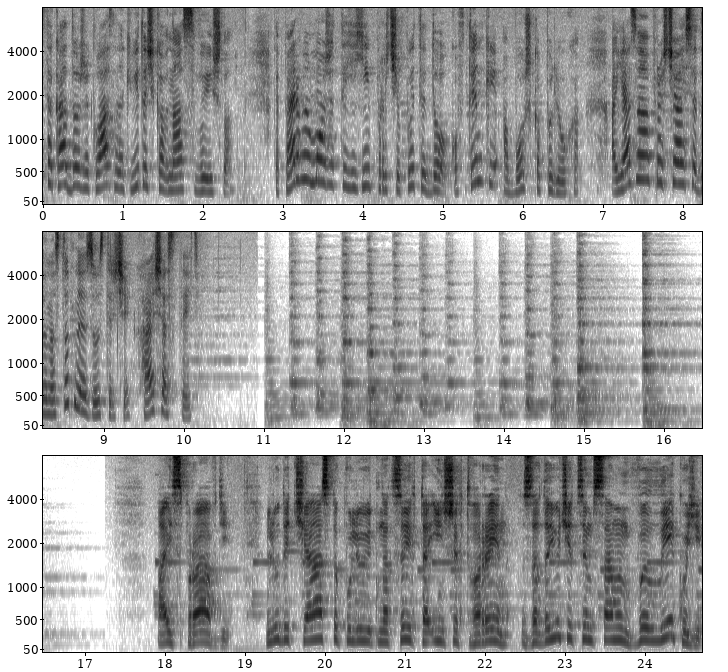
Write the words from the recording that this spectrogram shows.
Ось така дуже класна квіточка в нас вийшла. Тепер ви можете її причепити до ковтинки або ж капелюха. А я з вами прощаюся до наступної зустрічі. Хай щастить! А й справді, люди часто полюють на цих та інших тварин, завдаючи цим самим великої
